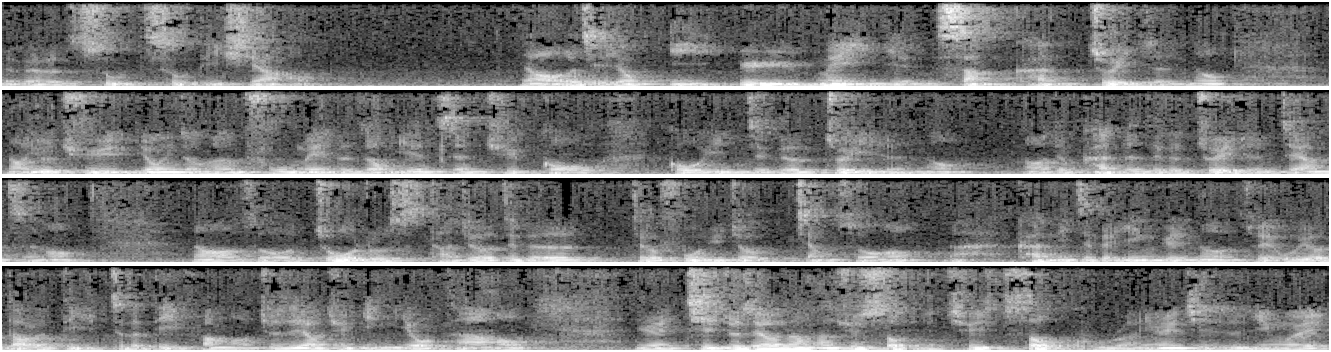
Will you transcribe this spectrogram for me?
那个树树底下哦。然后，而且用以欲媚眼上看罪人哦，然后又去用一种很妩媚的这种眼神去勾勾引这个罪人哦，然后就看着这个罪人这样子哦，然后说作如是，他就这个这个妇女就讲说哦，看你这个因缘哦，所以我又到了地这个地方哦，就是要去引诱他哦，因为其实就是要让他去受去受苦了，因为其实因为。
